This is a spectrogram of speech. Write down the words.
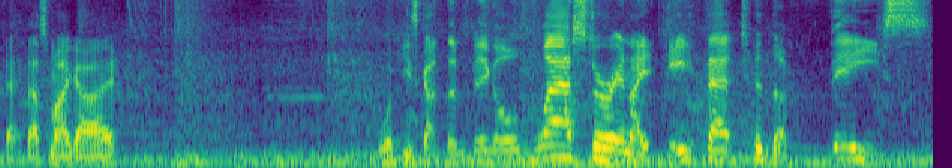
Okay, that's my guy. Wookiee's got the big old blaster, and I ate that to the face.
